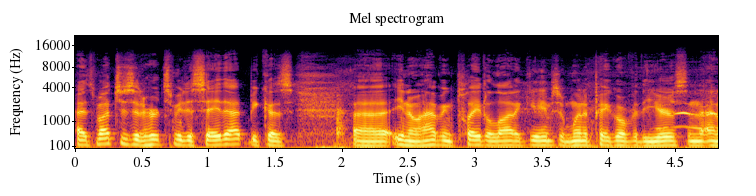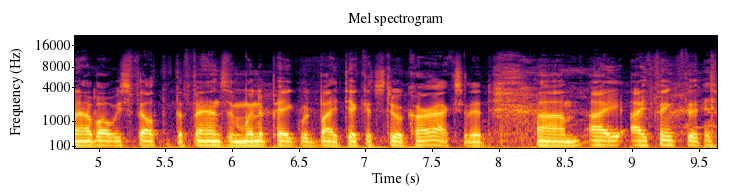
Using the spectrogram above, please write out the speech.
as much as it hurts me to say that, because uh, you know, having played a lot of games in Winnipeg over the years, and, and I've always felt that the fans in Winnipeg would buy tickets to a car accident. Um, I, I think that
